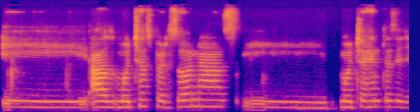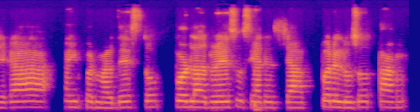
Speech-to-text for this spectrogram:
y a muchas personas y mucha gente se llega a informar de esto por las redes sociales ya, por el uso tan,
